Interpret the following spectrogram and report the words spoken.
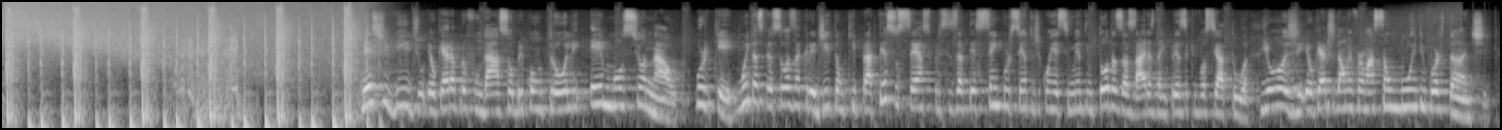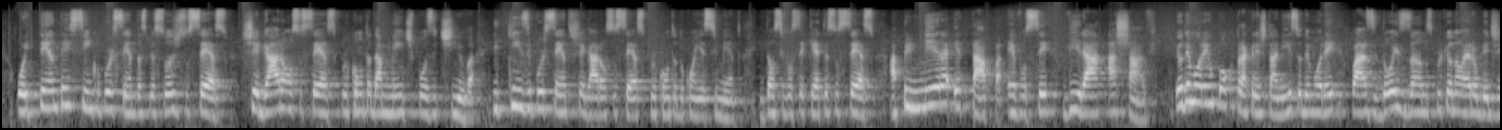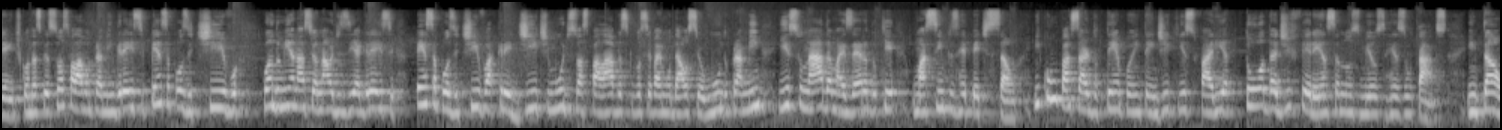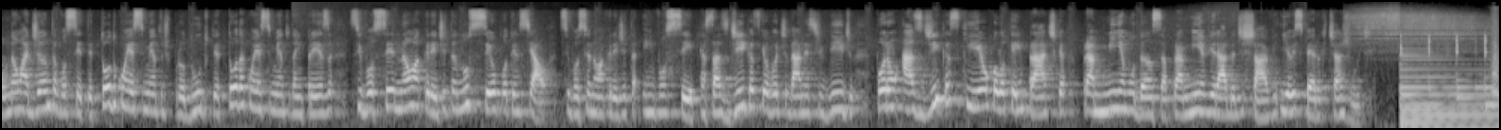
Neste vídeo eu quero aprofundar sobre controle emocional. Por quê? Muitas pessoas acreditam que para ter sucesso precisa ter 100% de conhecimento em todas as áreas da empresa que você atua. E hoje eu quero te dar uma informação muito importante. 85% das pessoas de sucesso chegaram ao sucesso por conta da mente positiva e 15% chegaram ao sucesso por conta do conhecimento. Então, se você quer ter sucesso, a primeira etapa é você virar a chave. Eu demorei um pouco para acreditar nisso, eu demorei quase dois anos porque eu não era obediente. Quando as pessoas falavam para mim, Grace, pensa positivo, quando minha nacional dizia, Grace, pensa positivo, acredite, mude suas palavras que você vai mudar o seu mundo. Para mim, isso nada mais era do que uma simples repetição. E com o passar do tempo, eu entendi que isso faria toda a diferença nos meus resultados. Então, não adianta você ter todo o conhecimento de produto, ter todo o conhecimento da empresa, se você não acredita no seu potencial, se você não acredita em você. Essas dicas que eu vou te dar neste vídeo foram as dicas que eu coloquei em prática para minha mudança, para minha virada de chave e eu espero que te ajude.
